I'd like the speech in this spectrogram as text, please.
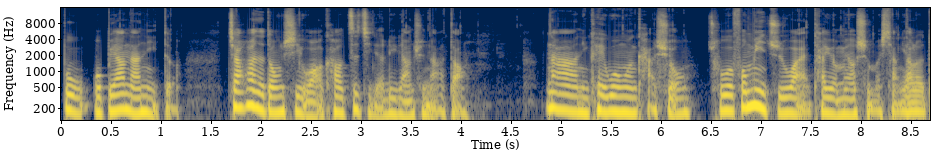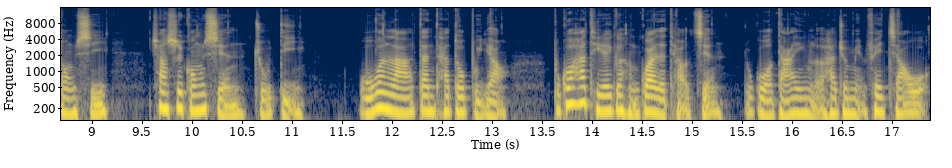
不，我不要拿你的。交换的东西，我要靠自己的力量去拿到。那你可以问问卡修，除了蜂蜜之外，他有没有什么想要的东西，像是弓弦、竹笛。我问啦，但他都不要。不过他提了一个很怪的条件。”如果我答应了，他就免费教我。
